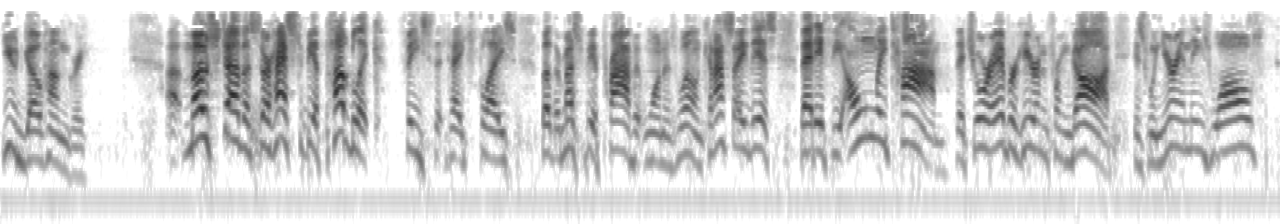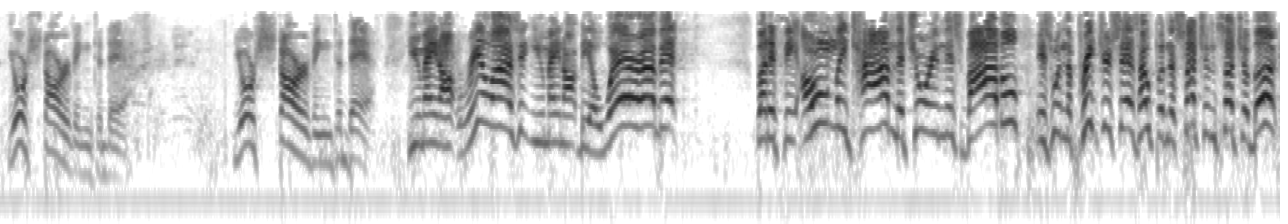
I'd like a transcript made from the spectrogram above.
you'd go hungry. Uh, most of us, there has to be a public feast that takes place, but there must be a private one as well. And can I say this? That if the only time that you're ever hearing from God is when you're in these walls, you're starving to death. You're starving to death. You may not realize it, you may not be aware of it, but if the only time that you're in this Bible is when the preacher says open to such and such a book,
